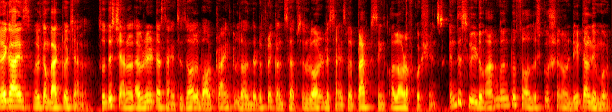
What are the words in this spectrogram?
Hey guys, welcome back to our channel. So this channel, Everyday Data Science, is all about trying to learn the different concepts in raw data science by practicing a lot of questions. In this video, I'm going to solve this question on DataLemur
